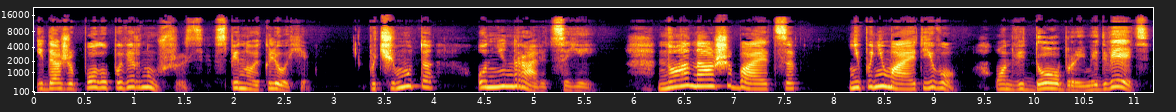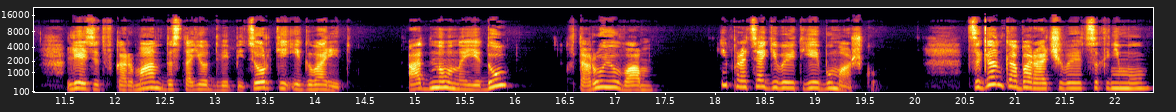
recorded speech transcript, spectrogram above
и даже полуповернувшись спиной к Лехе. Почему-то он не нравится ей. Но она ошибается, не понимает его. Он ведь добрый медведь. Лезет в карман, достает две пятерки и говорит «Одну на еду, вторую вам» и протягивает ей бумажку. Цыганка оборачивается к нему,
